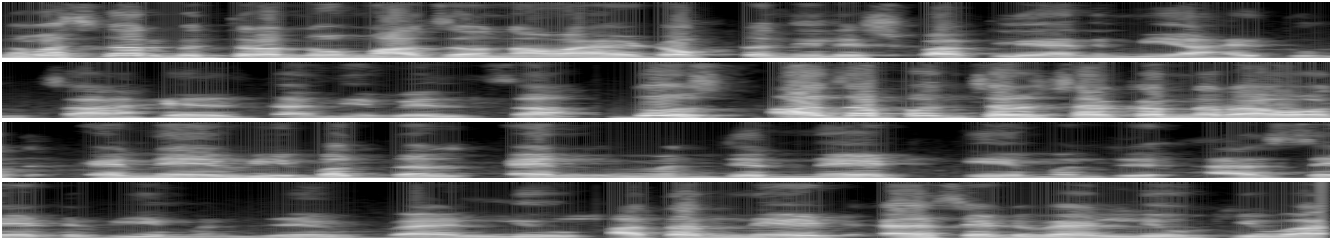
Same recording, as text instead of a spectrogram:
नमस्कार मित्रांनो माझं नाव आहे डॉक्टर निलेश पाकले आणि मी आहे तुमचा हेल्थ आणि वेल्थचा दोस्त. आज आपण चर्चा करणार आहोत एन ए व्ही बद्दल. एन म्हणजे नेट ए म्हणजे ऍसेट व्ही म्हणजे व्हॅल्यू आता नेट ऍसेट व्हॅल्यू किंवा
